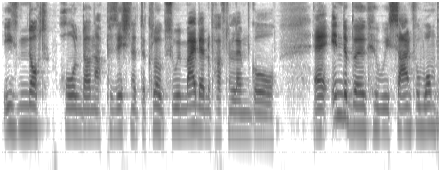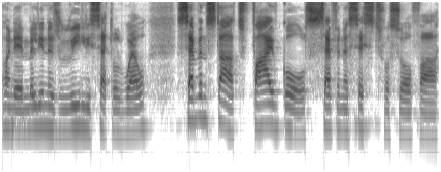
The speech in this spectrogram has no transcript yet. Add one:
He's not holding on that position at the club, so we might end up having to let him go. Uh, Inderberg, who we signed for 1.8 million, has really settled well. Seven starts, five goals, seven assists for so far.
